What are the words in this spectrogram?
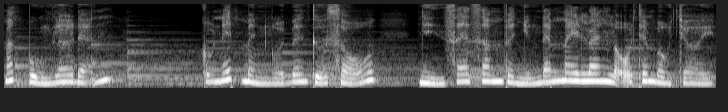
mắt buồn lơ đễnh. Cô nép mình ngồi bên cửa sổ, nhìn xa xăm và những đám mây loang lổ trên bầu trời.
